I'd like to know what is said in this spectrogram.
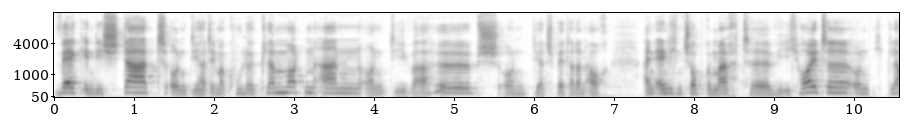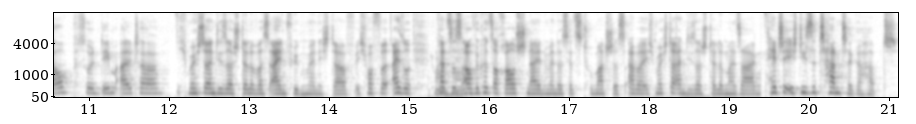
weg in die Stadt und die hatte immer coole Klamotten an und die war hübsch und die hat später dann auch einen ähnlichen Job gemacht äh, wie ich heute. Und ich glaube, so in dem Alter. Ich möchte an dieser Stelle was einfügen, wenn ich darf. Ich hoffe, also du kannst es mhm. auch, wir können es auch rausschneiden, wenn das jetzt too much ist. Aber ich möchte an dieser Stelle mal sagen, hätte ich diese Tante gehabt,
